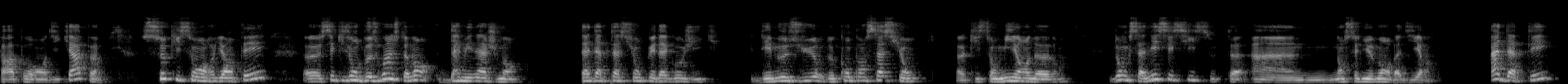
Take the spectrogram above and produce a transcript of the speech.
par rapport au handicap, ceux qui sont orientés, euh, c'est qu'ils ont besoin justement d'aménagement, d'adaptation pédagogique, des mesures de compensation euh, qui sont mises en œuvre. Donc ça nécessite un enseignement, on va dire, adapté,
